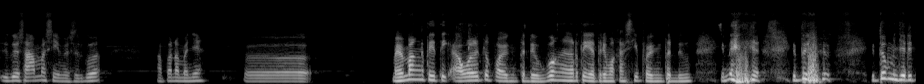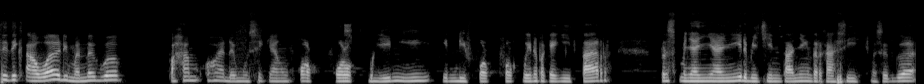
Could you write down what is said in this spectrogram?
juga sama sih maksud gue apa namanya? eh memang titik awal itu paling teduh. Gue ngerti ya. Terima kasih paling teduh. Ini itu itu menjadi titik awal di mana gue paham oh ada musik yang folk folk begini, indie folk folk begini pakai gitar, terus menyanyi nyanyi demi cintanya yang terkasih. Maksud gue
